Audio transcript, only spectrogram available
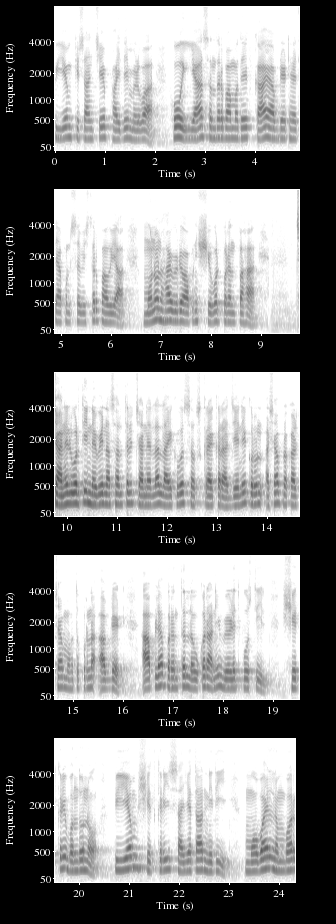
पी एम किसानचे फायदे मिळवा. हो या संदर्भामध्ये काय अपडेट आहे ते आपण सविस्तर पाहूया. म्हणून हा व्हिडिओ आपण शेवटपर्यंत पहा. चॅनेलवरती नवीन असाल तर चॅनलला लाईक व सबस्क्राईब करा जेणेकरून अशा प्रकारच्या महत्त्वपूर्ण अपडेट आपल्यापर्यंत लवकर आणि वेळेत पोचतील शेतकरी बंधूंनो पी एम शेतकरी सहाय्यता निधी मोबाईल नंबर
